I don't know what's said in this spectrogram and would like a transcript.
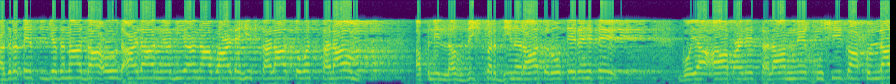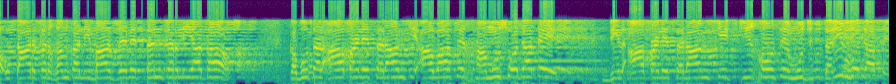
حضرت سیدنا داؤد اعلی نبیانہ علیہ سلاد وسلام اپنی لفزش پر دن رات روتے رہتے۔ گویا آپ علیہ السلام نے خوشی کا خلا اتار کر غم کا لباس زیب تن کر لیا تھا۔ کبوتر آپ علیہ السلام کی آواز سے خاموش ہو جاتے۔ دل آپ علیہ السلام کی چیخوں سے مجترب ہو جاتے،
